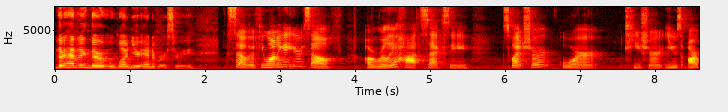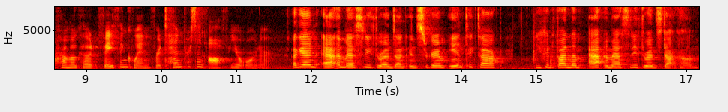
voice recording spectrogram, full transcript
they're having their one year anniversary. So, if you want to get yourself a really hot, sexy sweatshirt or t shirt, use our promo code Faith and Quinn for 10% off your order. Again, at Amacity Threads on Instagram and TikTok. You can find them at amacitythreads.com.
